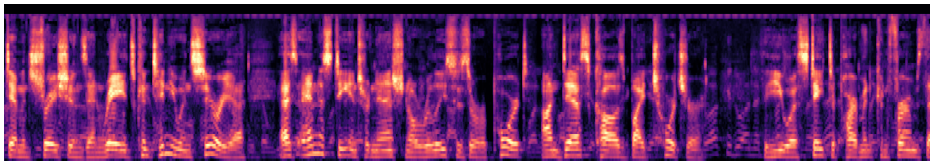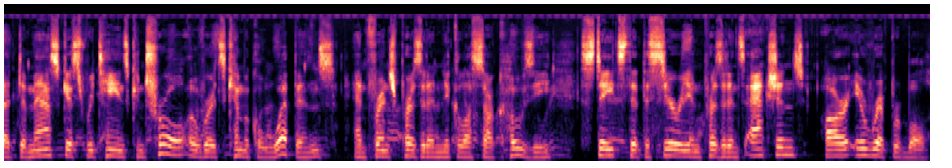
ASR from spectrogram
Demonstrations and raids continue in Syria as Amnesty International releases a report on deaths caused by torture. The U.S. State Department confirms that Damascus retains control over its chemical weapons, and French President Nicolas Sarkozy states that the Syrian president's actions are irreparable.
